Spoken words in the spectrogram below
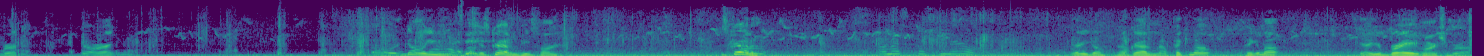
Brooke. You're all right. Oh, no, you just grab him. He's fine. Just grab him. How am I supposed to know? There you go. Now grab him. Now pick him up. Pick him up. Yeah, you're brave, aren't you, Brooke?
